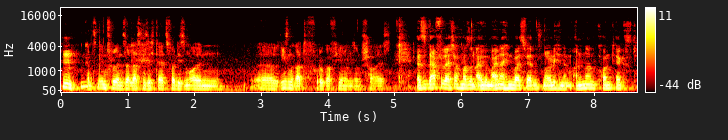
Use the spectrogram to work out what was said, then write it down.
Hm. Die ganzen Influencer lassen sich da jetzt vor diesem ollen äh, Riesenrad fotografieren und so ein Scheiß. Also da vielleicht auch mal so ein allgemeiner Hinweis, wir hatten es neulich in einem anderen Kontext,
